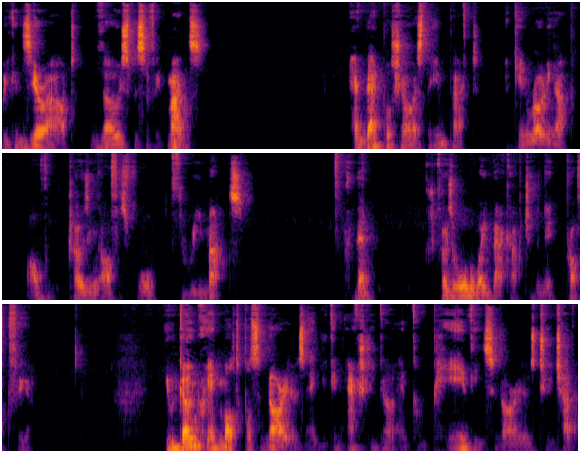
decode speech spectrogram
we can zero out those specific months. And that will show us the impact, again, rolling up of closing the office for three months that goes all the way back up to the net profit figure. You would go and create multiple scenarios and you can actually go and compare these scenarios to each other.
